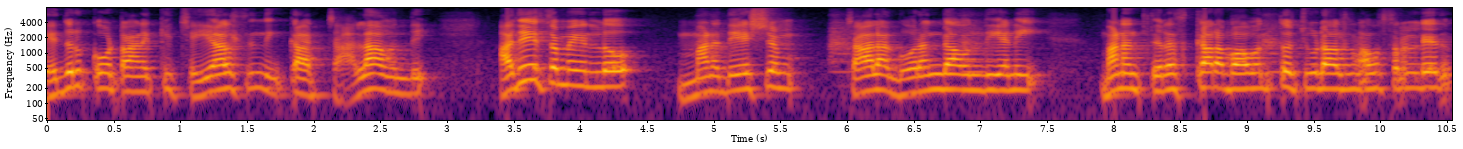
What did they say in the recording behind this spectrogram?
ఎదుర్కోవటానికి చేయాల్సింది ఇంకా చాలా ఉంది. అదే సమయంలో మన దేశం చాలా ఘోరంగా ఉంది అని మనం తిరస్కార భావంతో చూడాల్సిన అవసరం లేదు.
